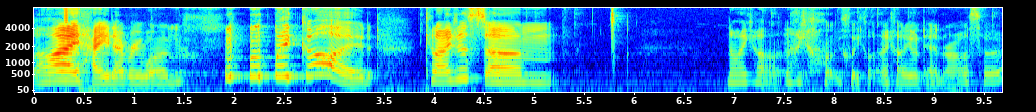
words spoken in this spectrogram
I hate everyone. oh my god. Can I just, um... No, I can't. I can't click on I can't even NRaas her.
